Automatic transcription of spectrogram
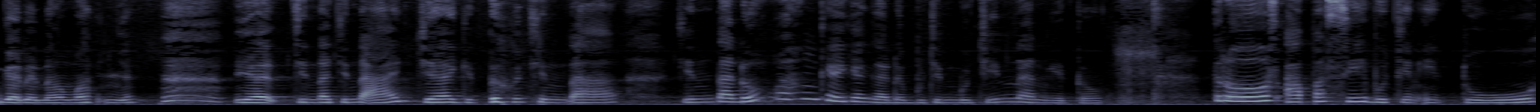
gak ada namanya. Ya cinta-cinta aja gitu cinta cinta doang kayaknya gak ada bucin-bucinan gitu. Terus apa sih bucin itu?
